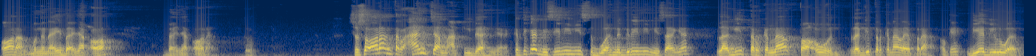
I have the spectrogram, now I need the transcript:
orang, mengenai banyak oh, banyak orang. Seseorang terancam akidahnya ketika di sini nih sebuah negeri nih misalnya lagi terkenal taun, lagi terkena lepra, oke? Okay? Dia di luar.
